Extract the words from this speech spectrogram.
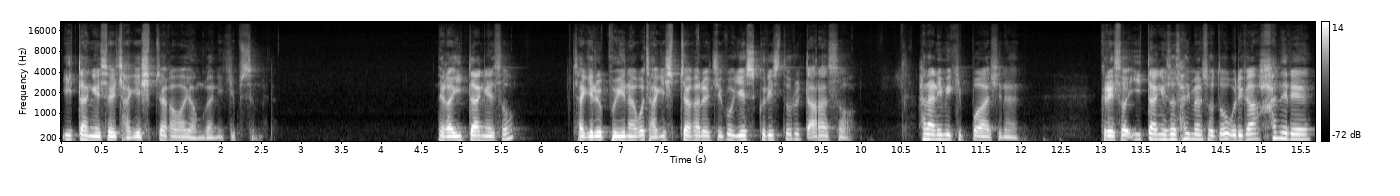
이 땅에서의 자기 십자가와 연관이 깊습니다. 내가 이 땅에서 자기를 부인하고 자기 십자가를 지고 예수 그리스도를 따라서 하나님이 기뻐하시는 그래서 이 땅에서 살면서도 우리가 하늘에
